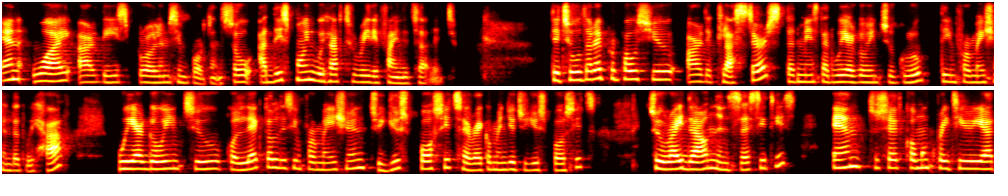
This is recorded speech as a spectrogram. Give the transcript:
and why are these problems important? So at this point, we have to redefine the challenge. The tool that I propose you are the clusters. That means that we are going to group the information that we have. We are going to collect all this information to use post-its. I recommend you to use post-its to write down the necessities and to set common criteria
